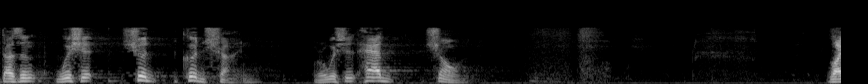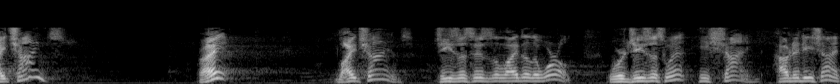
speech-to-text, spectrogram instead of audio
Doesn't wish it should could shine or wish it had shone. Light shines. Right? Light shines. Jesus is the light of the world. Where Jesus went, he shined. How did he shine?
